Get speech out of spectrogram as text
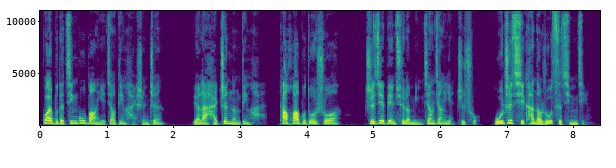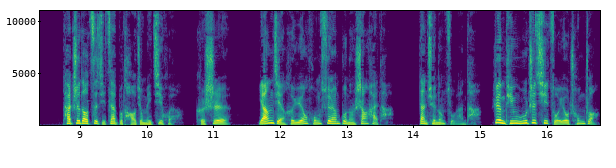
怪不得金箍棒也叫定海神针，原来还真能定海。他话不多说，直接便去了岷江江眼之处。吴知奇看到如此情景，他知道自己再不逃就没机会了。可是杨戬和袁弘虽然不能伤害他，但却能阻拦他，任凭吴知奇左右冲撞。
